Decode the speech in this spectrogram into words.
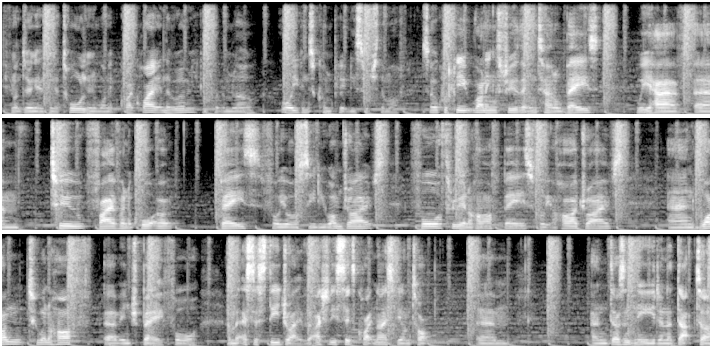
If you're not doing anything at all and you want it quite quiet in the room, you can put them low, or you can just completely switch them off. So quickly running through the internal bays, we have um, two five and a quarter bays for your CD-ROM drives, four three and a half bays for your hard drives, and one two and a half um, inch bay for um, an SSD drive that actually sits quite nicely on top um, and doesn't need an adapter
